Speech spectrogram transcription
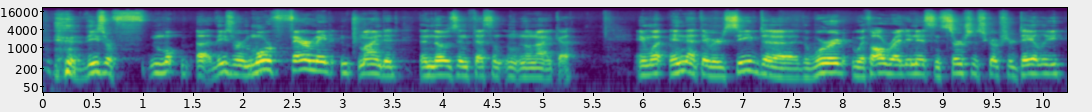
these, were f- uh, these were more fair minded than those in Thessalonica in what in that they received uh, the word with all readiness and searched the scripture daily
